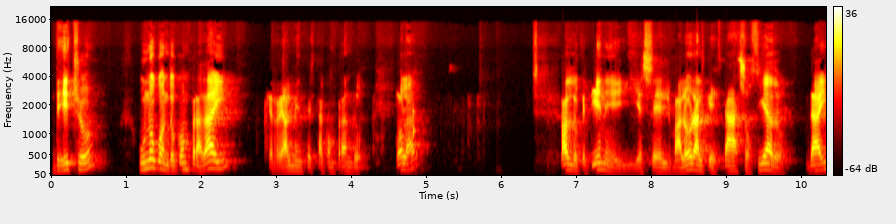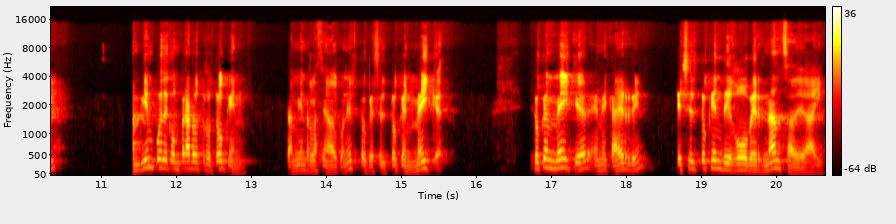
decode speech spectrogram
De hecho, uno cuando compra DAI, que realmente está comprando dólar, el respaldo que tiene y es el valor al que está asociado DAI, también puede comprar otro token también relacionado con esto, que es el token Maker. El token Maker, MKR, es el token de gobernanza de DAI.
